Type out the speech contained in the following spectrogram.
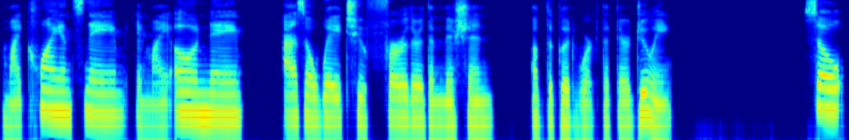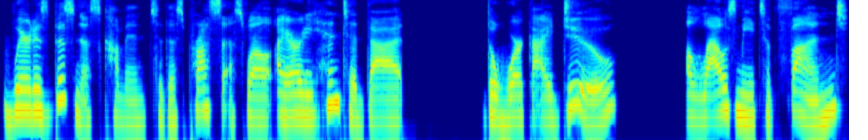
my client's name, in my own name, as a way to further the mission of the good work that they're doing. So where does business come into this process? Well, I already hinted that the work I do allows me to fund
